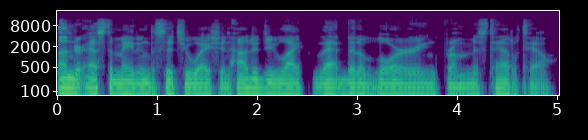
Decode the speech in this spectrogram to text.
underestimating the situation. How did you like that bit of lawyering from Miss Tattletale?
